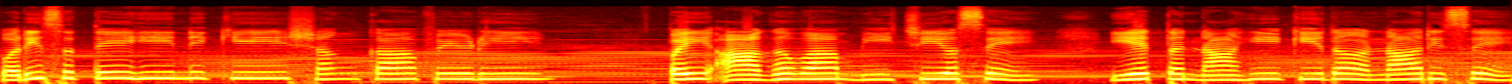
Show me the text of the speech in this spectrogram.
परिसतेही निकी शंका फेडी. पै आघवा मीची असे येत नाही किर नारिसे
